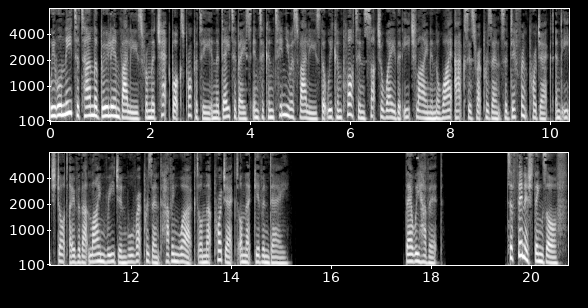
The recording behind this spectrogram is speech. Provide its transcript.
we will need to turn the Boolean values from the checkbox property in the database into continuous values that we can plot in such a way that each line in the y-axis represents a different project and each dot over that line region will represent having worked on that project on that given day. There we have it. To finish things off,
